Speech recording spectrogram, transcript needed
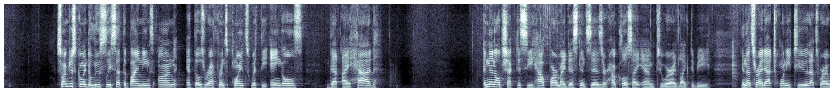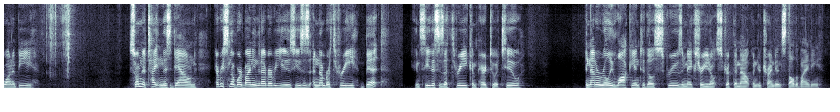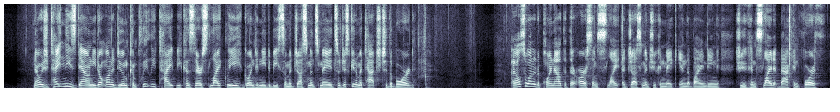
So I'm just going to loosely set the bindings on at those reference points with the angles that I had. And then I'll check to see how far my distance is or how close I am to where I'd like to be. And that's right at 22, that's where I want to be. So I'm going to tighten this down. Every snowboard binding that I've ever used uses a number three bit. You can see this is a three compared to a two. And that'll really lock into those screws and make sure you don't strip them out when you're trying to install the binding. Now as you tighten these down, you don't want to do them completely tight because there's likely going to need to be some adjustments made. So just get them attached to the board I also wanted to point out that there are some slight adjustments you can make in the binding. So you can slide it back and forth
